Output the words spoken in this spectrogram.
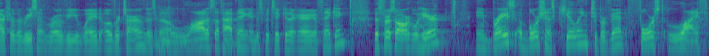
After the recent Roe v. Wade overturn, there's mm-hmm. been a mm-hmm. lot of stuff happening mm-hmm. in this particular area of thinking. This first article here Embrace abortion as killing to prevent forced life,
